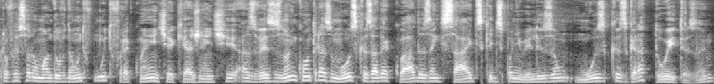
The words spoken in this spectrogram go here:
Professor, uma dúvida muito, muito frequente é que a gente às vezes não encontra as músicas adequadas em sites que disponibilizam músicas gratuitas. Né?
